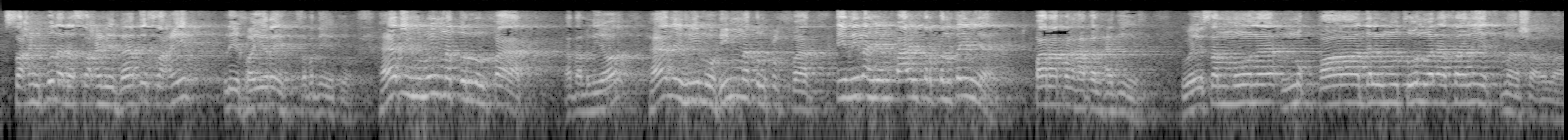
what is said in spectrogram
Sahih pun ada sahih li dzati, sahih li ghairi. Seperti itu. Hadhihi muhimmatul lufat. Kata beliau, "Hadhihi muhimmatul huffaz." Inilah yang paling terpentingnya para penghafal hadis. Wa yusammuna nuqadal mutun wal asanid. Masyaallah.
